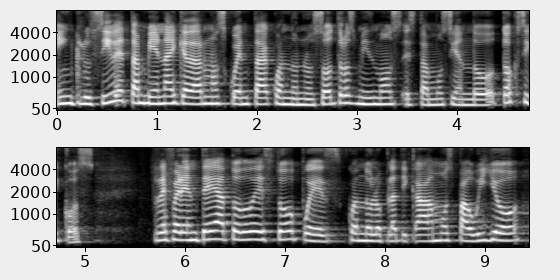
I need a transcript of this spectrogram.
e inclusive también hay que darnos cuenta cuando nosotros mismos estamos siendo tóxicos. Referente a todo esto, pues cuando lo platicábamos Pau y yo,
